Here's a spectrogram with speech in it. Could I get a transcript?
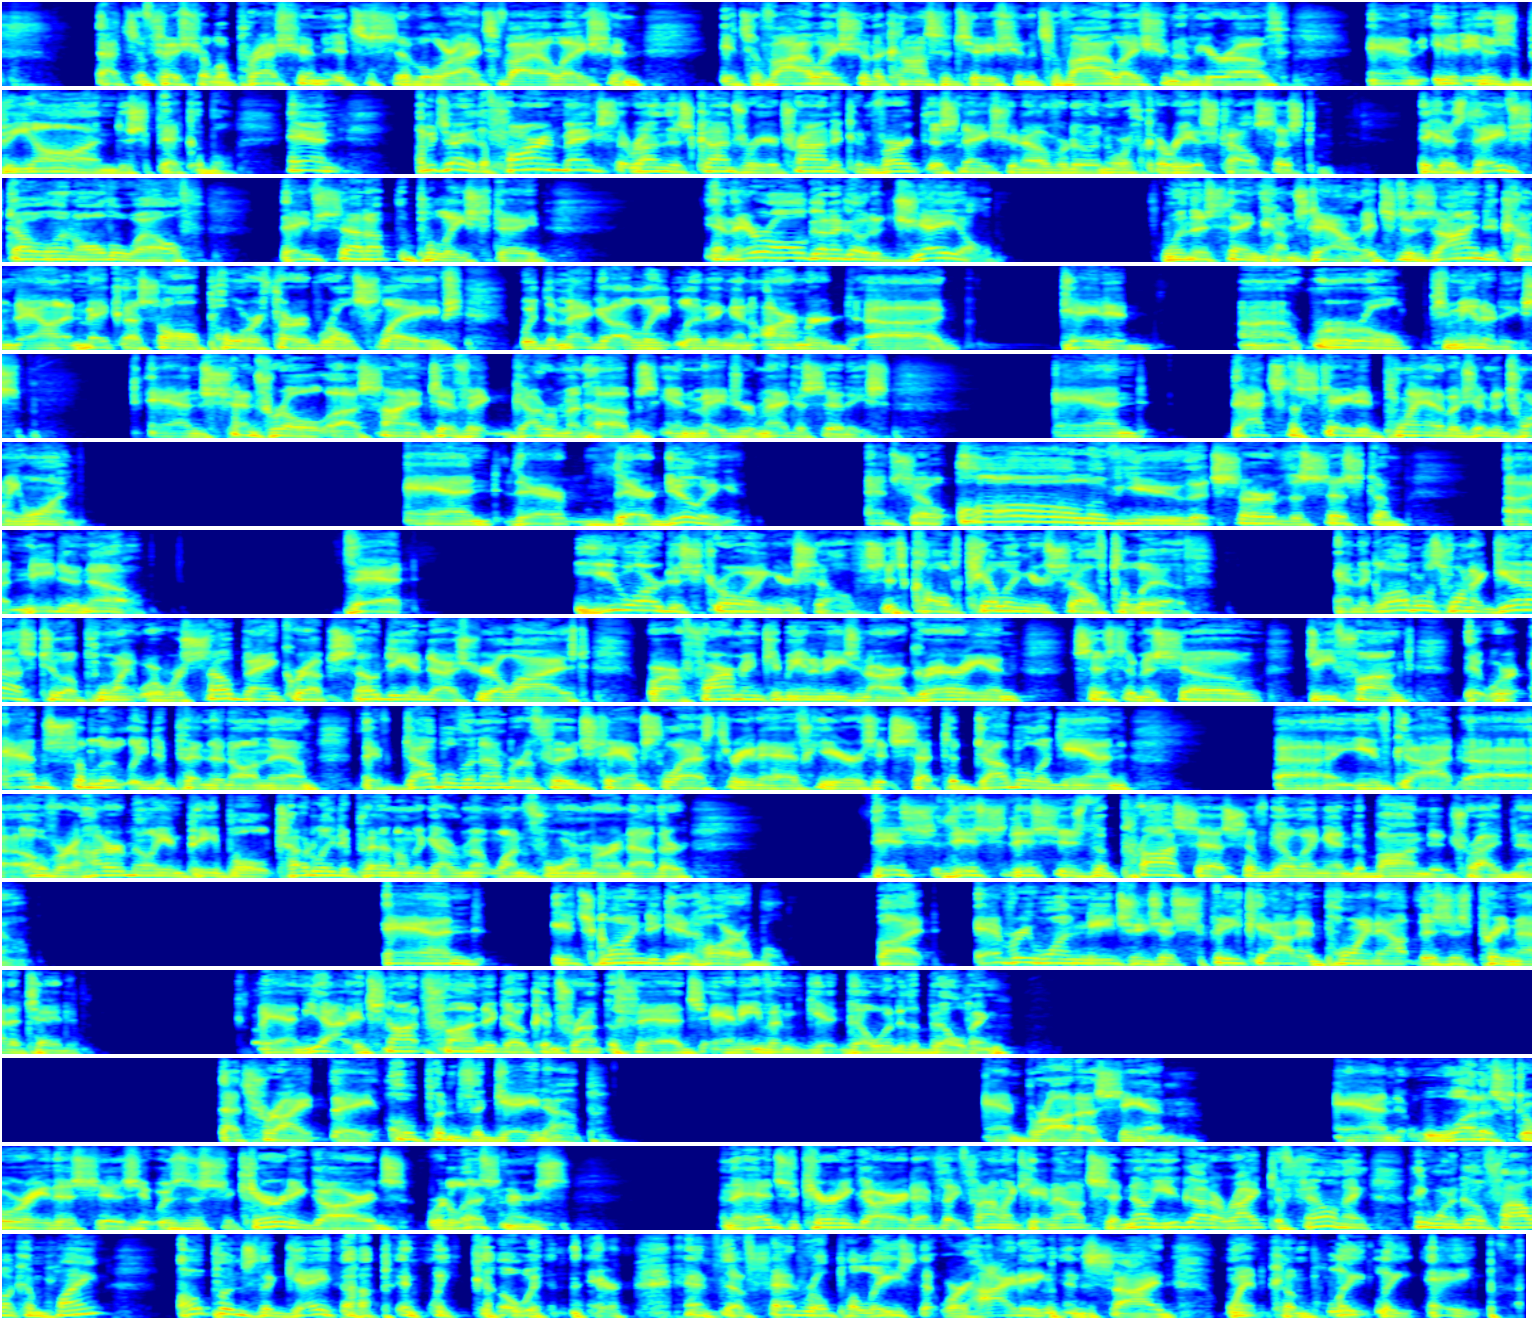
that's official oppression. It's a civil rights violation. It's a violation of the Constitution. It's a violation of your oath. And it is beyond despicable. And let me tell you, the foreign banks that run this country are trying to convert this nation over to a North Korea-style system because they've stolen all the wealth. They've set up the police state. And they're all going to go to jail when this thing comes down. It's designed to come down and make us all poor third world slaves with the mega elite living in armored, uh, gated rural communities and central uh, scientific government hubs in major megacities. And that's the stated plan of Agenda 21. And they're, they're doing it. And so all of you that serve the system uh, need to know that you are destroying yourselves. It's called killing yourself to live. And the globalists want to get us to a point where we're so bankrupt, so deindustrialized, where our farming communities and our agrarian system is so defunct that we're absolutely dependent on them. They've doubled the number of food stamps the last three and a half years. It's set to double again. Uh, you've got uh, over 100 million people totally dependent on the government one form or another. This, this, this is the process of going into bondage right now. And it's going to get horrible. But everyone needs to just speak out and point out this is premeditated. And yeah, it's not fun to go confront the feds and even get go into the building. That's right. They opened the gate up and brought us in. And what a story this is. It was the security guards were listeners And the head security guard, after they finally came out, said, no, you got a right to filming. Hey, you want to go file a complaint? Opens the gate up and we go in there. And the federal police that were hiding inside went completely ape.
